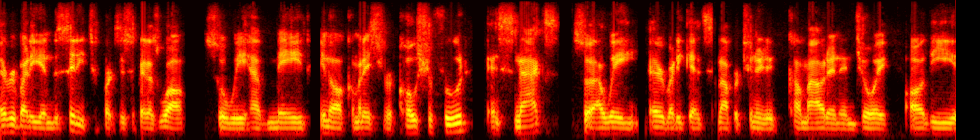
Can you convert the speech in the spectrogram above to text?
everybody in the city to participate as well. So we have made, you know, accommodation for kosher food and snacks. So that way everybody gets an opportunity to come out and enjoy all the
